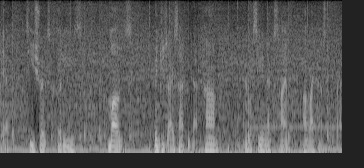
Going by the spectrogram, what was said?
They have t-shirts, hoodies, mugs, VintageIceHockey.com, and we'll see you next time on Lighthouse Look Back.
